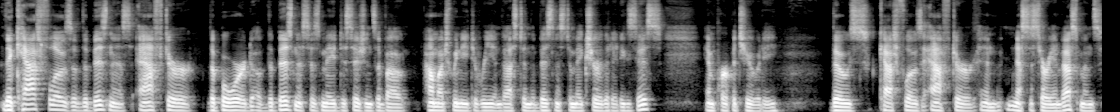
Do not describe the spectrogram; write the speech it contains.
The cash flows of the business after the board of the business has made decisions about how much we need to reinvest in the business to make sure that it exists in perpetuity. Those cash flows after in necessary investments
